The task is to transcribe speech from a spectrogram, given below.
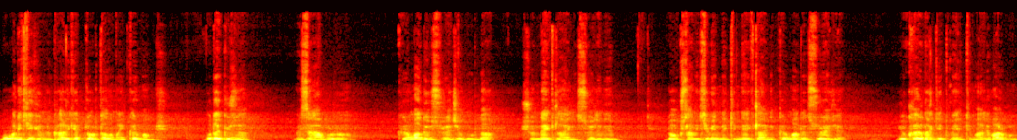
Bu 12 günlük hareketli ortalamayı kırmamış. Bu da güzel. Mesela bunu kırmadığı sürece burada şu neckline'ı söyledim. 92 bindeki neckline'ı kırmadığı sürece yukarıda gitme ihtimali var bunun.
